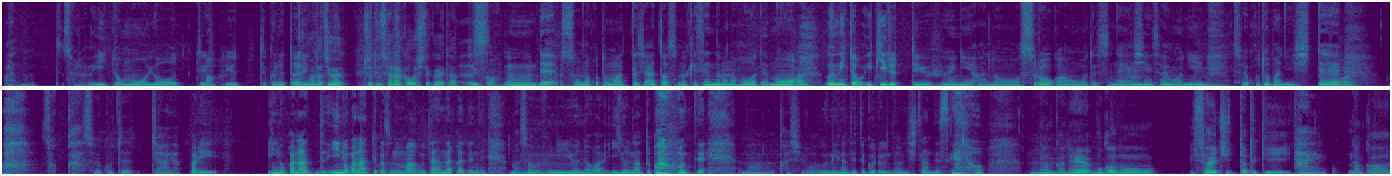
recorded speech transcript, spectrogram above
あのそれはいいと思うよって言ってくれたり。友達がちょっと背中を押してくれたっていうか、うん、でそんなこともあったしあとはその気仙沼の方でも、はい、海と生きるっていうふうにあのスローガンをですね、うん、震災後にそういう言葉にして、うん、あそっかそういうことでじゃあやっぱりいいのかなっていいのかなっていうかそのまあ歌の中でね、まあ、そういうふうに言うのはいいよなとか思って、まあ、歌詞は海が出てくるのにしたんですけど、なんかね僕あの被災地行った時、はい、なんか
